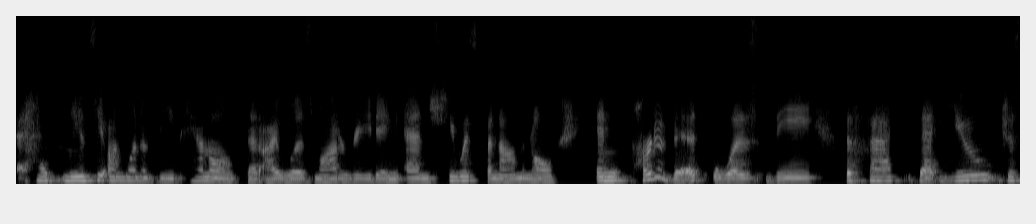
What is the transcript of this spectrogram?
had Nancy on one of the panels that I was moderating, and she was phenomenal. And part of it was the the fact that you just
